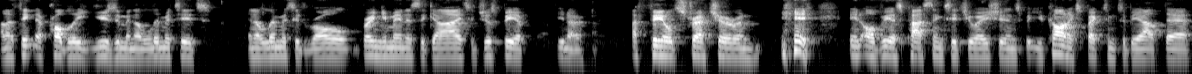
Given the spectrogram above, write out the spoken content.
And I think they'll probably use him in a limited in a limited role, bring him in as a guy to just be a you know a field stretcher and in obvious passing situations. But you can't expect him to be out there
